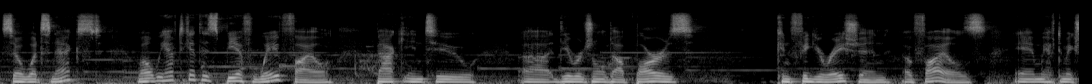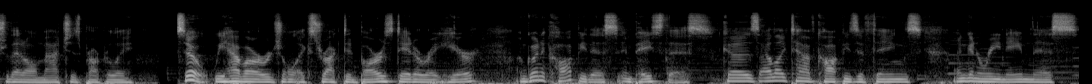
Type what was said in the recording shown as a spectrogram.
So what's next? Well, we have to get this BF wave file back into uh, the original .bars configuration of files and we have to make sure that all matches properly. So we have our original extracted bars data right here. I'm going to copy this and paste this because I like to have copies of things. I'm going to rename this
